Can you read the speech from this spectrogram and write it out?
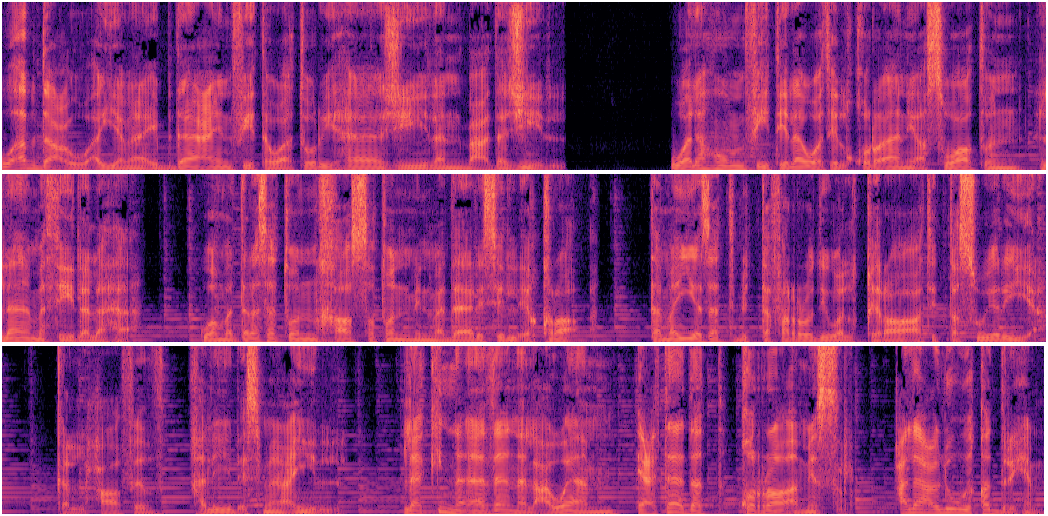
وأبدعوا أيما إبداع في تواترها جيلا بعد جيل. ولهم في تلاوة القرآن أصوات لا مثيل لها ومدرسة خاصة من مدارس الإقراء تميزت بالتفرد والقراءة التصويرية كالحافظ خليل إسماعيل. لكن آذان العوام اعتادت قراء مصر على علو قدرهم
